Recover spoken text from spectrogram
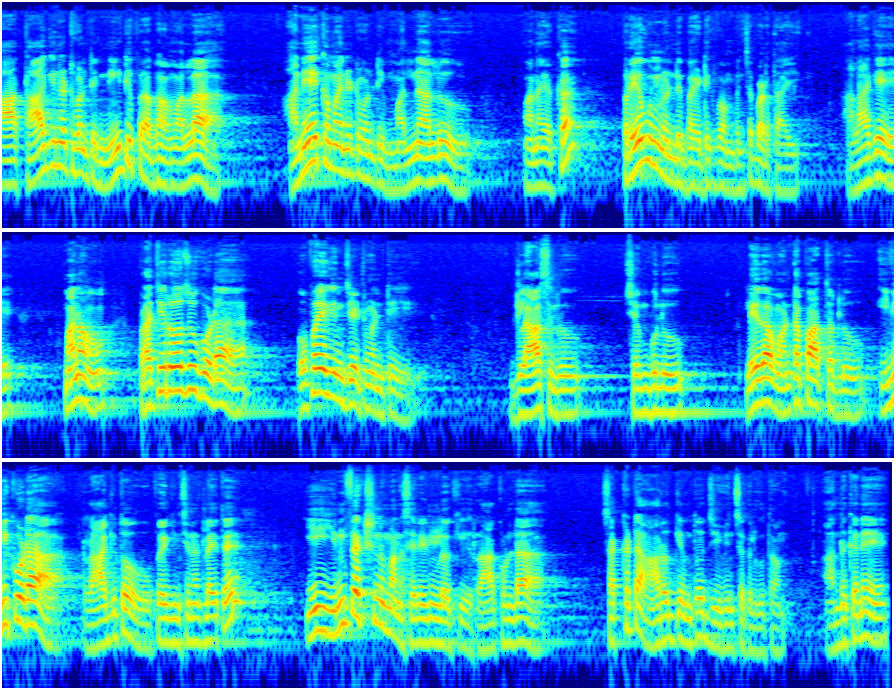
ఆ తాగినటువంటి నీటి ప్రభావం వల్ల అనేకమైనటువంటి మలినాలు మన యొక్క ప్రేవుల నుండి బయటికి పంపించబడతాయి. అలాగే మనం ప్రతిరోజు కూడా ఉపయోగించేటువంటి గ్లాసులు చెంబులు లేదా వంట పాత్రలు ఇవి కూడా రాగితో ఉపయోగించినట్లయితే ఈ ఇన్ఫెక్షన్ మన శరీరంలోకి రాకుండా చక్కటి ఆరోగ్యంతో జీవించగలుగుతాం. అందుకనే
